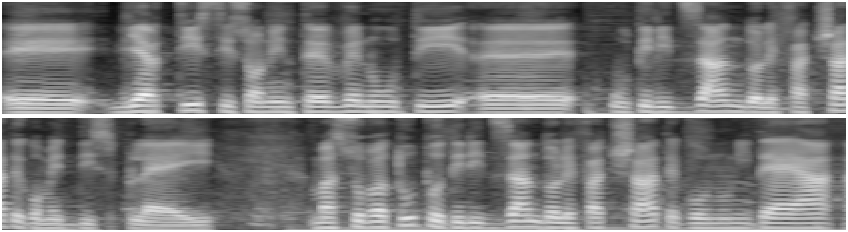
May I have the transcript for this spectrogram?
eh, gli artisti sono intervenuti eh, utilizzando le facciate come display, ma soprattutto utilizzando le facciate con un'idea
